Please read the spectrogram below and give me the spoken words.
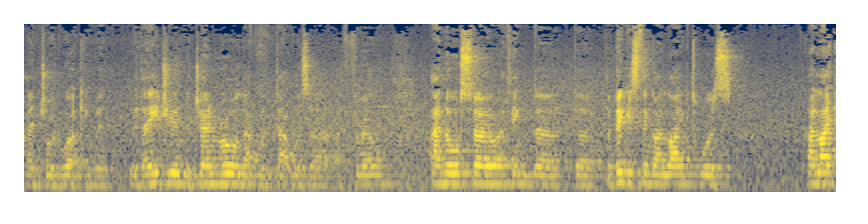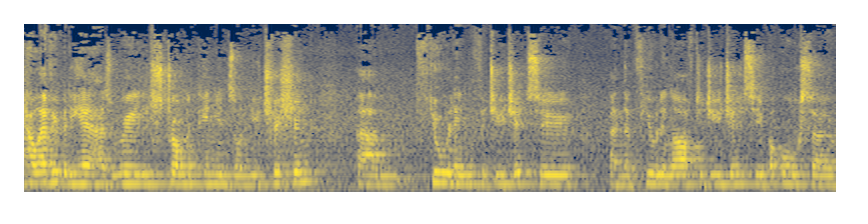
I enjoyed working with, with Adrian, the general. That was that was a, a thrill, and also I think the, the the biggest thing I liked was I like how everybody here has really strong opinions on nutrition, um, fueling for jujitsu, and then fueling after jujitsu, but also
